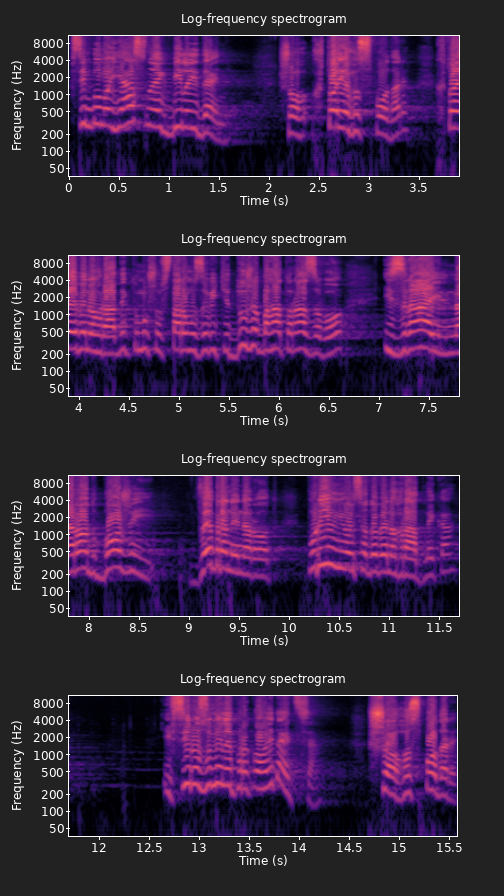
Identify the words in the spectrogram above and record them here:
Всім було ясно, як білий день, що хто є господар, хто є виноградник, тому що в Старому Завіті дуже багаторазово Ізраїль, народ Божий, вибраний народ, порівнювався до виноградника. І всі розуміли, про кого йдеться. Що господар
